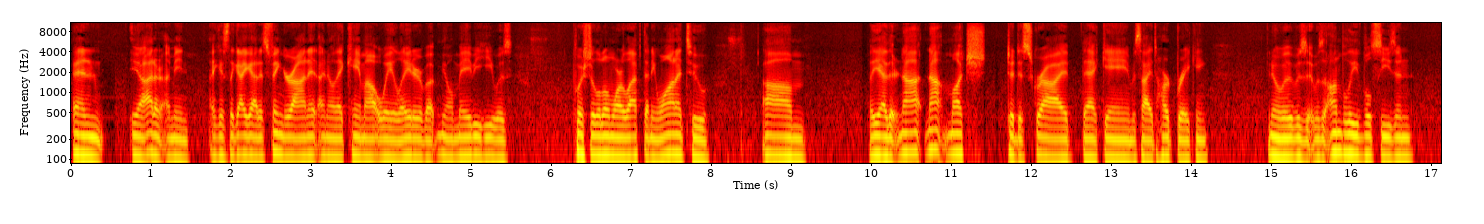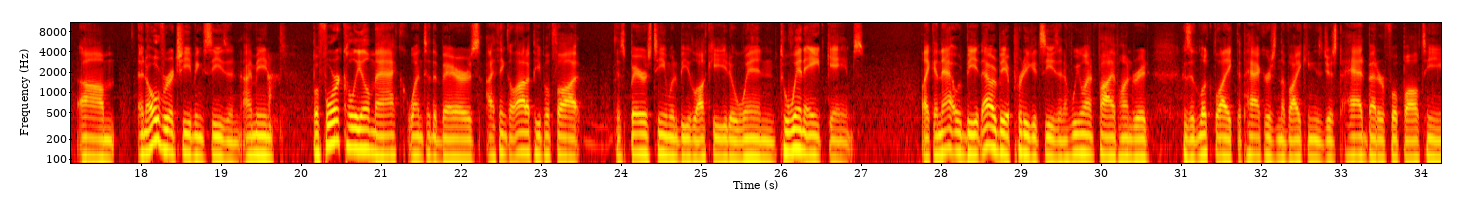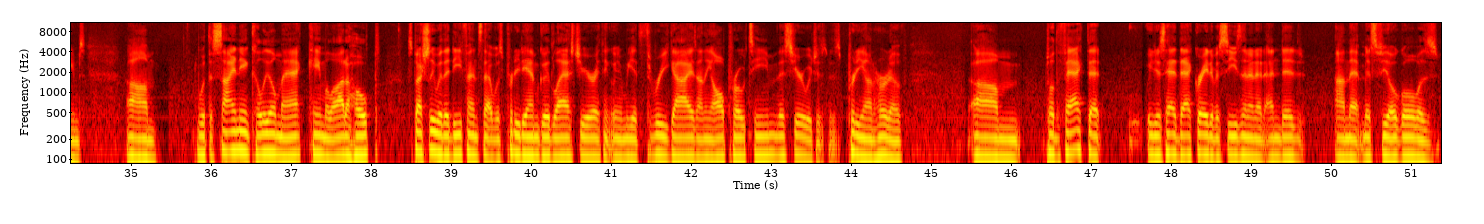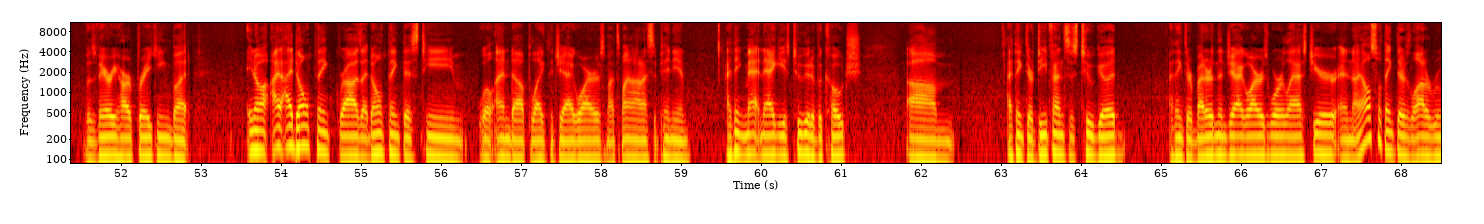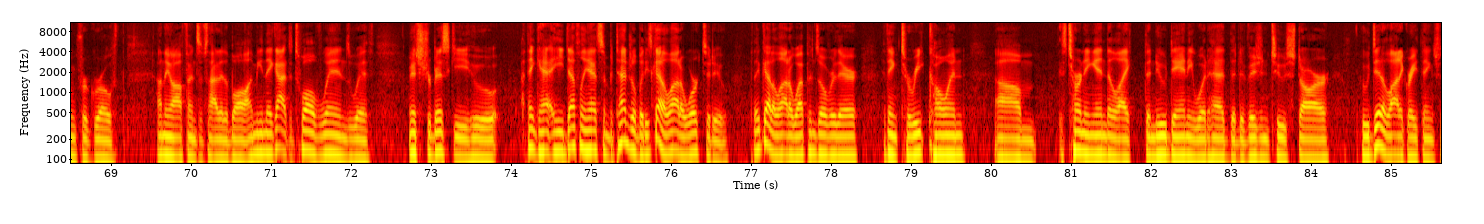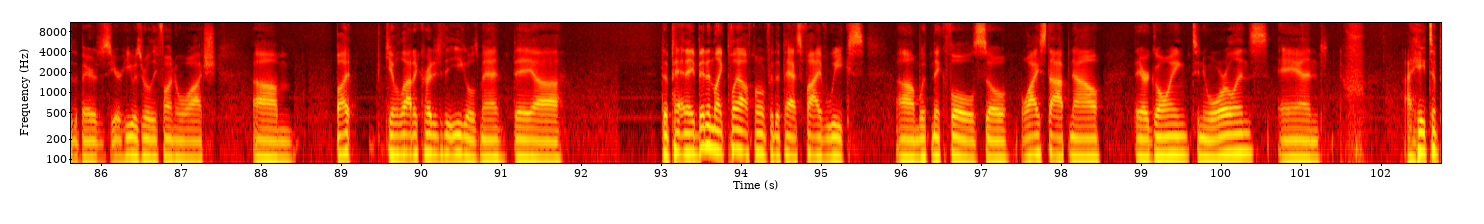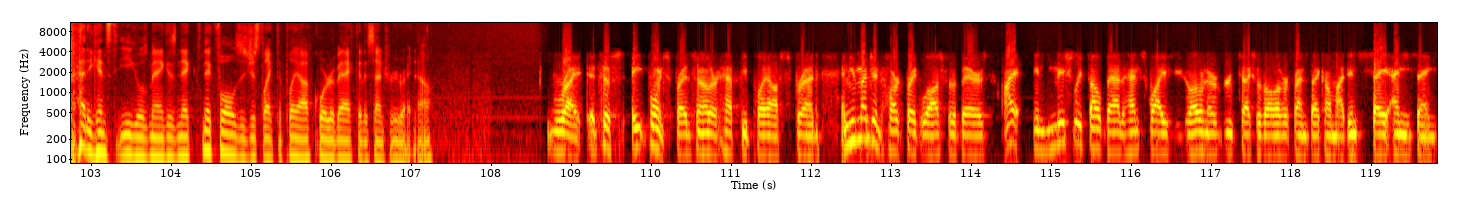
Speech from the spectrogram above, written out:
And yeah, I don't. I mean, I guess the guy got his finger on it. I know that came out way later, but you know maybe he was pushed a little more left than he wanted to. Um, but yeah, there's not not much to describe that game besides heartbreaking. You know, it was it was an unbelievable season, um, an overachieving season. I mean, before Khalil Mack went to the Bears, I think a lot of people thought this Bears team would be lucky to win to win eight games. Like, and that would be that would be a pretty good season if we went 500 because it looked like the Packers and the Vikings just had better football teams. Um, with the signing of Khalil Mack came a lot of hope, especially with a defense that was pretty damn good last year. I think when we had three guys on the All Pro team this year, which is, is pretty unheard of. Um, so the fact that we just had that great of a season and it ended on that missed field goal was was very heartbreaking. But you know, I, I don't think Roz, I don't think this team will end up like the Jaguars. That's my honest opinion. I think Matt Nagy is too good of a coach. Um, I think their defense is too good. I think they're better than the Jaguars were last year, and I also think there's a lot of room for growth on the offensive side of the ball. I mean, they got to 12 wins with Mitch Trubisky, who I think he definitely had some potential, but he's got a lot of work to do. They've got a lot of weapons over there. I think Tarik Cohen um, is turning into like the new Danny Woodhead, the Division two star, who did a lot of great things for the Bears this year. He was really fun to watch. Um, but give a lot of credit to the Eagles, man. They uh, the they've been in like playoff mode for the past five weeks um, with Nick Foles. So why stop now? They are going to New Orleans, and I hate to bet against the Eagles, man, because Nick Nick Foles is just like the playoff quarterback of the century right now. Right. It's a eight point spread, so another hefty playoff spread. And you mentioned heartbreak loss for the Bears. I initially felt bad, hence why if you go in our group text with all of our friends back home, I didn't say anything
